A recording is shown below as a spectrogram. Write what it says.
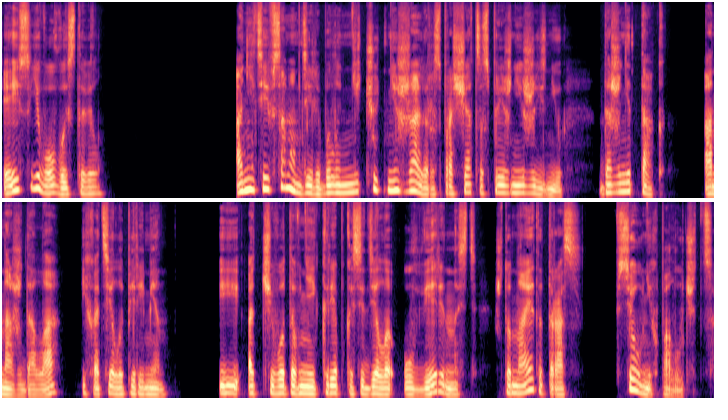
Эйс его выставил. Аните и в самом деле было ничуть не жаль распрощаться с прежней жизнью. Даже не так. Она ждала и хотела перемен. И от чего-то в ней крепко сидела уверенность, что на этот раз все у них получится.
